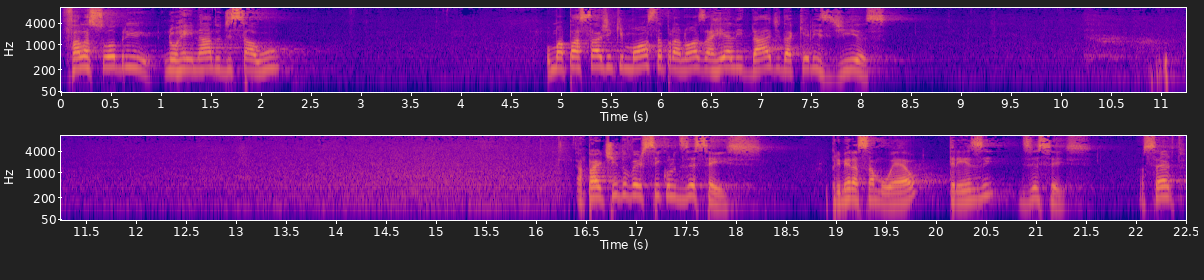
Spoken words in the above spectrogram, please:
Fala sobre no reinado de Saul. Uma passagem que mostra para nós a realidade daqueles dias. A partir do versículo 16. 1 Samuel 13, 16. Tá certo?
